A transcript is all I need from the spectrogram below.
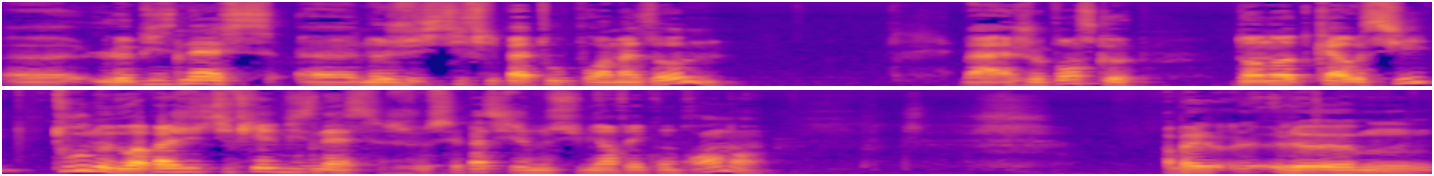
le business ne justifie pas tout pour Amazon bah, je pense que dans notre cas aussi, tout ne doit pas justifier le business. Je ne sais pas si je me suis bien fait comprendre. Ah ben, le,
